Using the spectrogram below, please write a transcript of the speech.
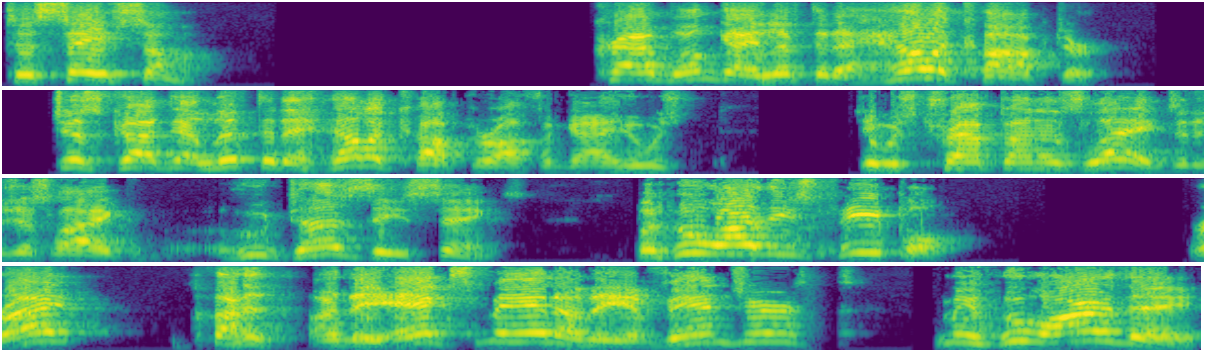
to save someone. Crab, one guy lifted a helicopter, just got down, lifted a helicopter off a guy who was it was trapped on his legs. And it's just like, who does these things? But who are these people? Right? Are, are they X-Men? Are they Avengers? I mean, who are they?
